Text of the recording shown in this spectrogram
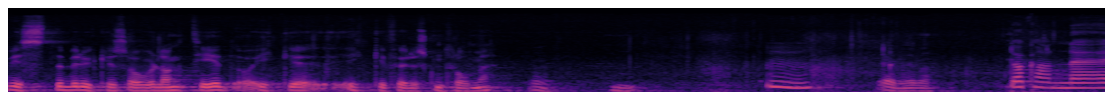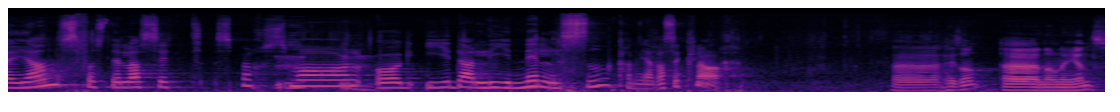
hvis det brukes over lang tid og ikke, ikke føres kontroll med. Mm. Enig i det. Da kan eh, Jens få stille sitt spørsmål, og Ida Li Nilsen kan gjøre seg klar. Uh, Hei sann. Eh, navnet er Jens.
